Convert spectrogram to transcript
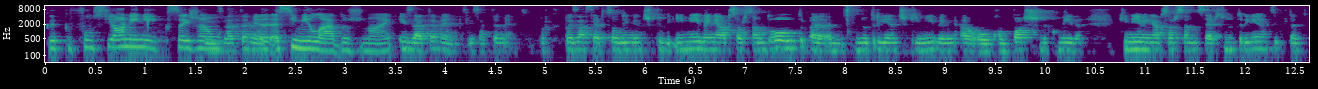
que, que, funcionem e que sejam exatamente. assimilados, não é? Exatamente, exatamente. Porque depois há certos alimentos que inibem a absorção de outro, uh, nutrientes que inibem, ou compostos na comida que inibem a absorção de certos nutrientes e, portanto,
